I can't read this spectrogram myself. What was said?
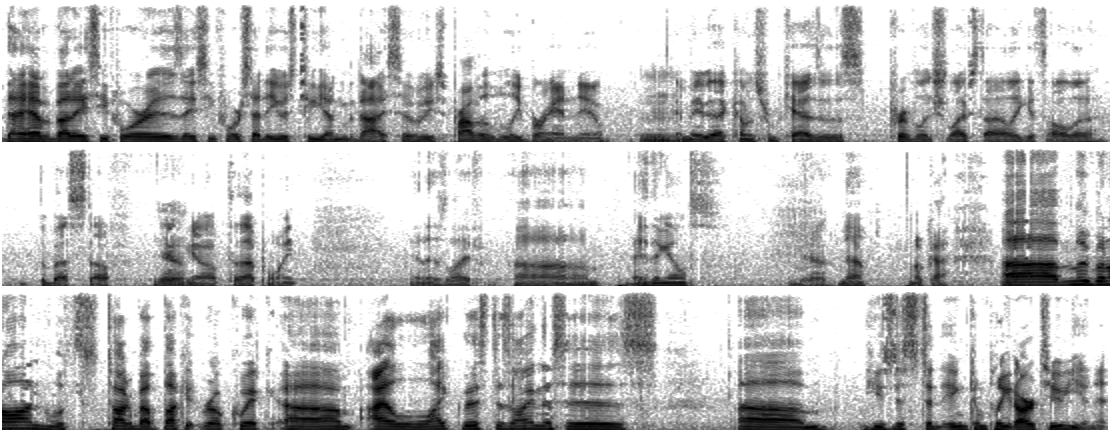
that I have about AC4 is AC4 said he was too young to die, so he's probably brand new, Mhm. and maybe that comes from Kaz's privileged lifestyle. He gets all the the best stuff, Yeah. you know, up to that point in his life. Um, anything else? Yeah. No. Okay. Uh, moving on. Let's talk about Bucket real quick. Um, I like this design. This is um, he's just an incomplete R2 unit,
